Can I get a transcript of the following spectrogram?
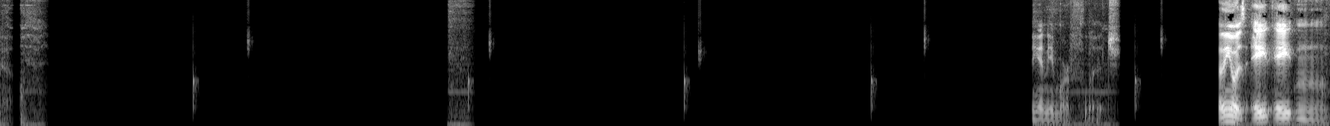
now. I think I need more flitch. I think it was 8, 8, and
